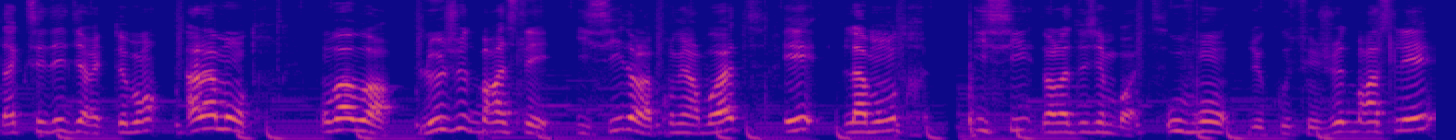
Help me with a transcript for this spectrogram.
d'accéder directement à la montre on va avoir le jeu de bracelet ici dans la première boîte et la montre ici dans la deuxième boîte. Ouvrons du coup ce jeu de bracelet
